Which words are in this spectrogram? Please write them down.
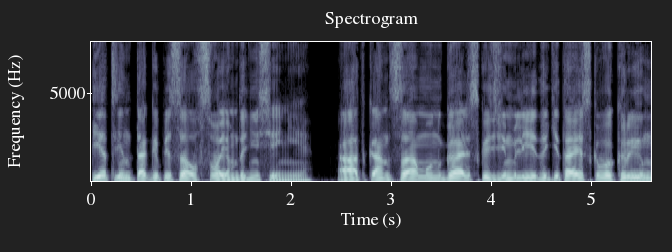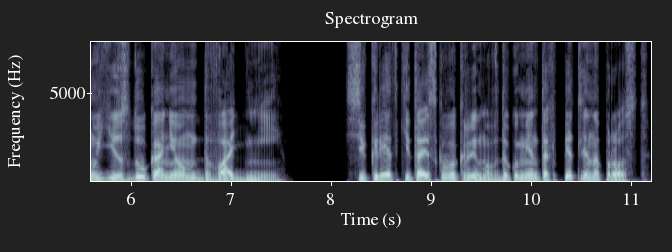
Петлин так и писал в своем донесении. А от конца Мунгальской земли до китайского Крыму езду конем два дни. Секрет китайского Крыма в документах Петлина прост.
